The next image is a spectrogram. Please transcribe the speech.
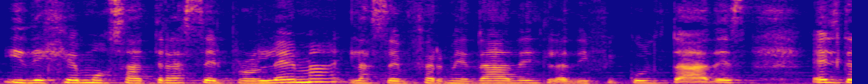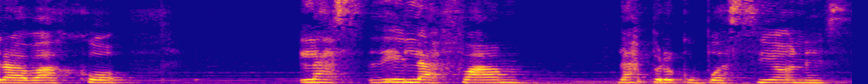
y dejemos atrás el problema, las enfermedades, las dificultades, el trabajo, las, el afán, las preocupaciones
